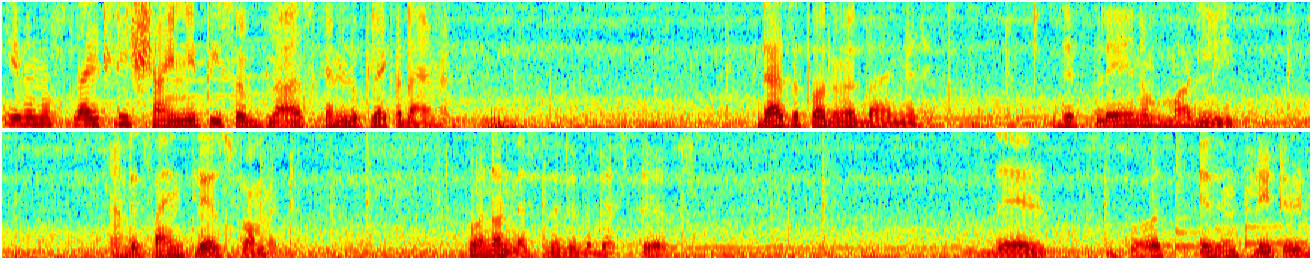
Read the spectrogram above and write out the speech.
even a slightly shiny piece of glass can look like a diamond. That's the problem with Bayern Munich. They play in a mud league and they sign players from it who are not necessarily the best players. Their worth is inflated,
